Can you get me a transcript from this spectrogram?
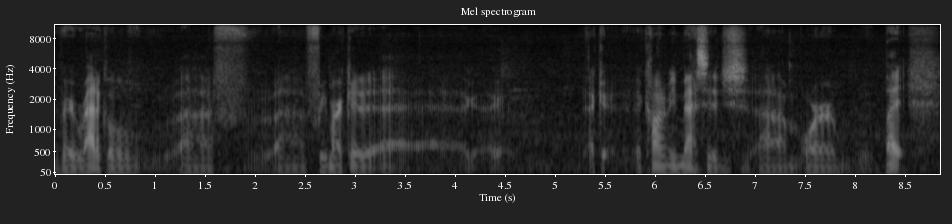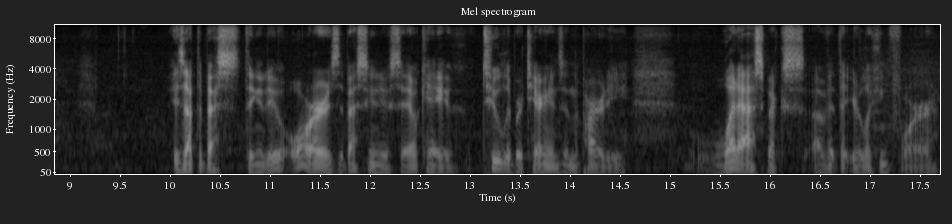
a very radical uh, f- uh, free market uh, ec- economy message, um, or but is that the best thing to do, or is the best thing to do say, okay, two libertarians in the party, what aspects of it that you're looking for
